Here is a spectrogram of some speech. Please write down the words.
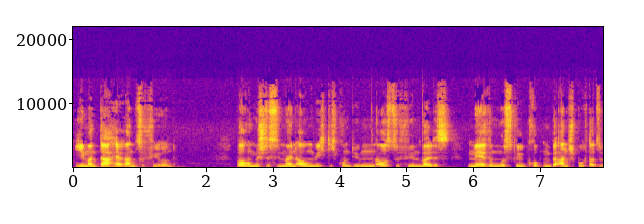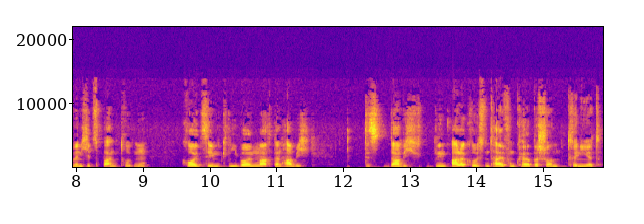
jemand da heranzuführen. Warum ist es in meinen Augen wichtig, Grundübungen auszuführen? Weil das mehrere Muskelgruppen beansprucht. Also wenn ich jetzt Bankdrücken, Kreuzheben, Kniebeugen mache, dann habe ich das, da habe ich den allergrößten Teil vom Körper schon trainiert.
